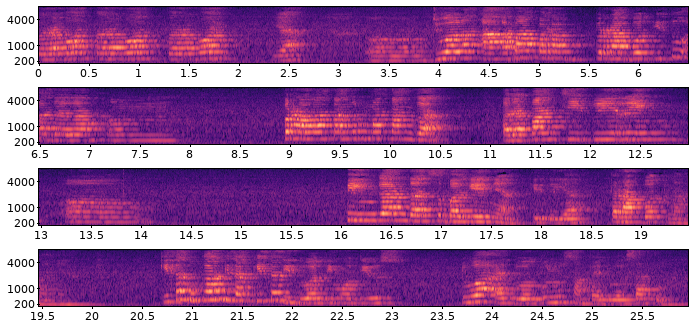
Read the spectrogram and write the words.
perabot, perabot, perabot, ya. Uh, jualan apa para perabot itu adalah um, peralatan rumah tangga. Ada panci, piring, uh, pinggan dan sebagainya, gitu ya. Perabot namanya. Kita buka kitab kita di 2 Timotius 2 ayat 20 sampai 21.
